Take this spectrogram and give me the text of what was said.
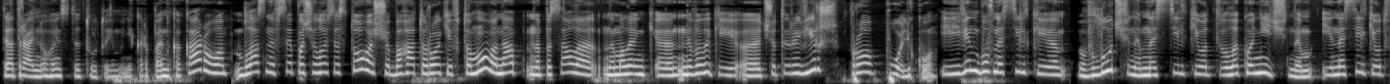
театрального інституту імені Карпенка Карого. Власне, все почалося з того, що багато років тому вона написала немаленький е, невеликий е, чотиривірш про польку. І він був настільки влучним, настільки от лаконічним, і настільки, от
